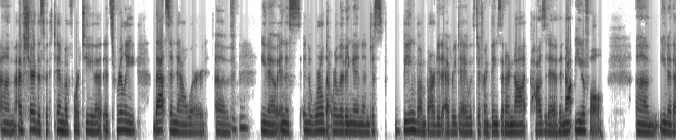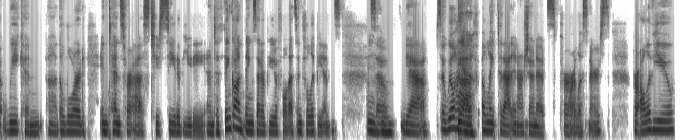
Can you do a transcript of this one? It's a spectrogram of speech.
um, I've shared this with Tim before too, that it's really, that's a now word of, mm-hmm. you know, in this, in the world that we're living in and just being bombarded every day with different things that are not positive and not beautiful um, you know, that we can, uh, the Lord intends for us to see the beauty and to think on things that are beautiful. That's in Philippians. Mm-hmm. So, yeah. So we'll have yeah. a link to that in our show notes for our listeners. For all of you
